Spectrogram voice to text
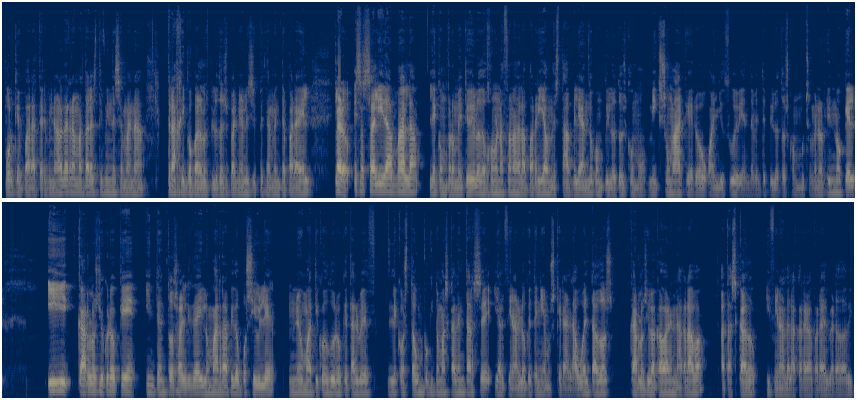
porque para terminar de rematar este fin de semana trágico para los pilotos españoles y especialmente para él, claro, esa salida mala le comprometió y lo dejó en una zona de la parrilla donde estaba peleando con pilotos como Mick Schumacher o Juan Yuzu, evidentemente pilotos con mucho menos ritmo que él, y Carlos yo creo que intentó salir de ahí lo más rápido posible, un neumático duro que tal vez le costó un poquito más calentarse y al final lo que teníamos que era en la vuelta 2, Carlos iba a acabar en la grava, atascado y final de la carrera para él, ¿verdad David?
